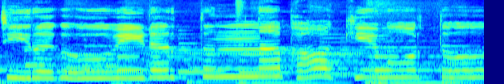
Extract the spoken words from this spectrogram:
ചിറകു വിടർത്തുന്ന ഭാഗ്യമോർത്തോ.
